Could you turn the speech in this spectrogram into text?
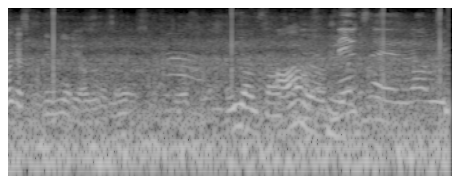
მაგას გიმნიერი ალბათ. აი აი ზა. მე ვწერ, რავი.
